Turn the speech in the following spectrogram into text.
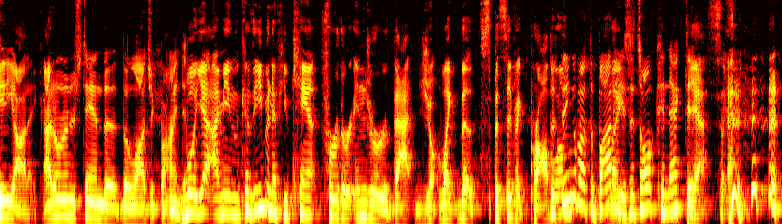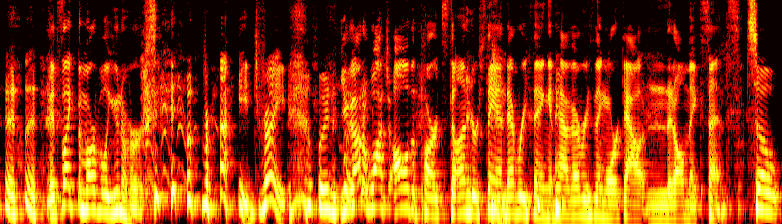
idiotic. I don't understand the the logic behind it. Well, yeah, I mean, because even if you can't further injure that, jo- like the specific problem. the thing about the body like- is it's all connected. Yes. it's like the Marvel Universe. right, right. When You got to watch all the parts to understand everything and have everything work out and it all makes sense. So,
